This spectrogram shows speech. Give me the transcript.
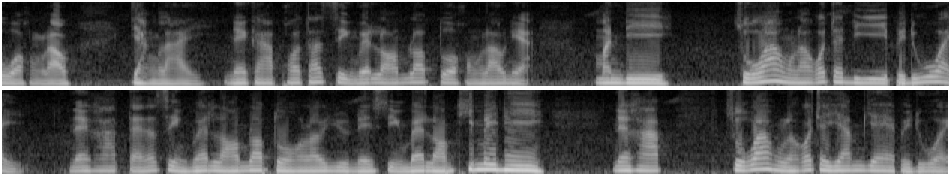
ตัวของเราอย่างไรนะครับเพราะถ้าสิ่งแวดล้อมรอบตัวของเราเนี่ยมันดีสุขภาพของเราก็จะดีไปด้วย นะครับ แต่ถ้าสิ่งแวดล้อมรอบตัวของเราอยู่ในสิ่งแวดล้อมที่ไม่ดีนะครับสุขภาพของเราก็จะย่ำแย่ไปด้วย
